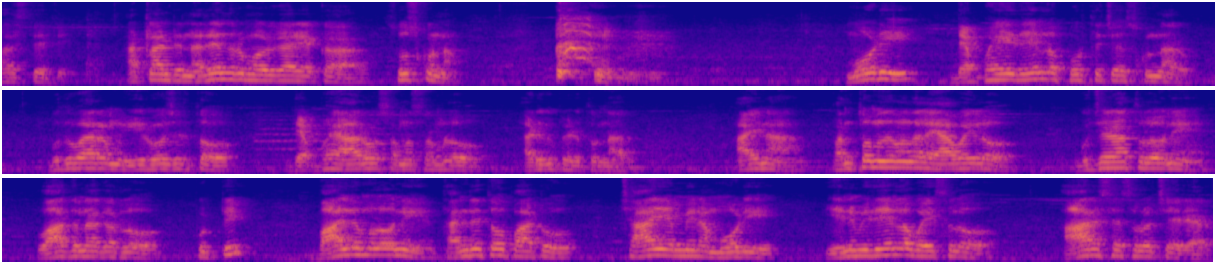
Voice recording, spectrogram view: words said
పరిస్థితి. అట్లాంటి నరేంద్ర మోడీ గారి యొక్క చూసుకున్నాం. మోడీ డెబ్భై ఐదేళ్ళు పూర్తి చేసుకున్నారు. బుధవారం ఈ రోజుతో డెబ్భై ఆరో సంవత్సరంలో అడుగు పెడుతున్నారు. ఆయన పంతొమ్మిది వందల యాభైలో గుజరాత్లోనే వాద్నగర్లో పుట్టి బాల్యంలోని తండ్రితో పాటు ఛాయ్ అమ్మిన మోడీ ఎనిమిదేళ్ళ వయసులో ఆర్ఎస్ఎస్లో చేరారు.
